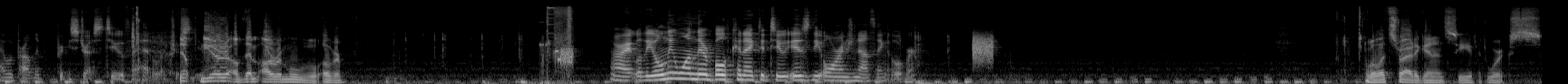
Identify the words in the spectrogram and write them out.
I would probably be pretty stressed too if I had Nope, electricity. neither of them are removable. Over. All right. Well, the only one they're both connected to is the orange nothing. Over. Well, let's try it again and see if it works.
